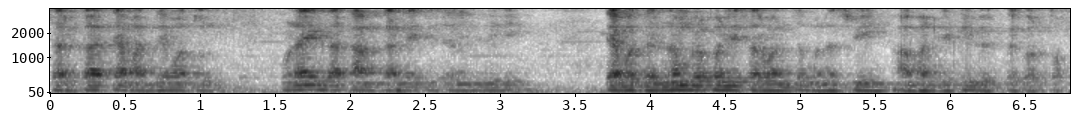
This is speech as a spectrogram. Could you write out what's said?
सरकारच्या माध्यमातून पुन्हा एकदा काम करण्याची संधी दिली. त्याबद्दल नम्रपणे सर्वांचं मनस्वी आभार देखील व्यक्त करतो.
